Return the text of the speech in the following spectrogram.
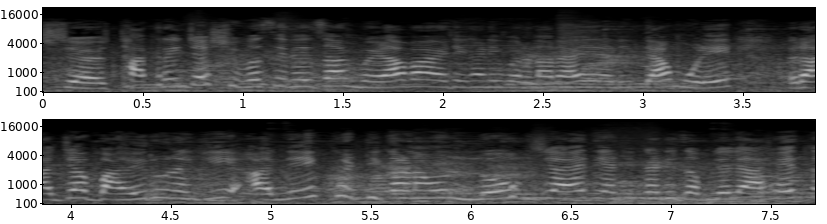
श- ठाकरेंच्या शिवसेनेचा मेळावा या ठिकाणी भरणार आहे आणि त्यामुळे राज्याबाहेरूनही अनेक ठिकाणाहून लोक जे आहेत या ठिकाणी जमलेले आहेत.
